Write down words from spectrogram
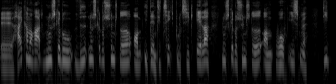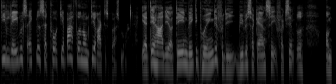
øh, hej kammerat, nu skal, du vide, nu skal du synes noget om identitetspolitik, eller nu skal du synes noget om wokeisme. De, de labels er ikke blevet sat på, de har bare fået nogle direkte spørgsmål. Ja, det har de, og det er en vigtig pointe, fordi vi vil så gerne se for eksempel, om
